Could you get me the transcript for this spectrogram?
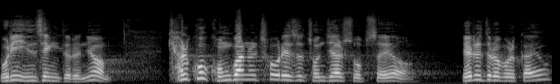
우리 인생들은요, 결코 공간을 초월해서 존재할 수 없어요. 예를 들어 볼까요?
